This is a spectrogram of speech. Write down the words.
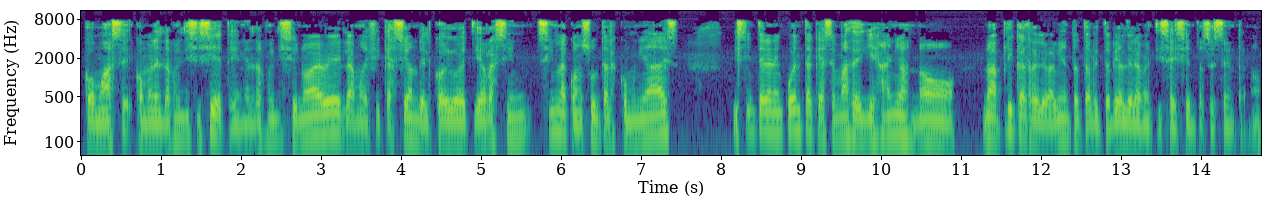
como hace como en el 2017 y en el 2019 la modificación del código de tierras sin sin la consulta a las comunidades y sin tener en cuenta que hace más de 10 años no no aplica el relevamiento territorial de la 2660, ¿no?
